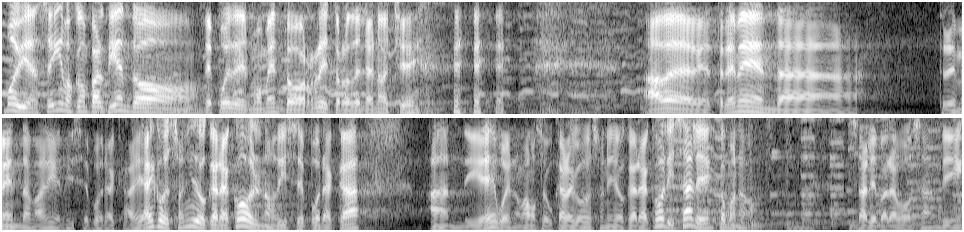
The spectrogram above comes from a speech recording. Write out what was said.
Muy bien, seguimos compartiendo después del momento retro de la noche. A ver, tremenda. Tremenda, Mariel, dice por acá. Hay algo de sonido caracol, nos dice por acá Andy. ¿eh? Bueno, vamos a buscar algo de sonido caracol y sale, ¿cómo no? Sale para vos, Andy.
